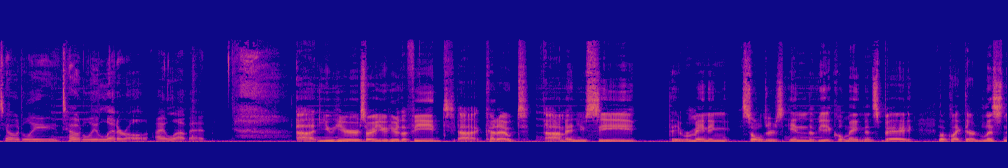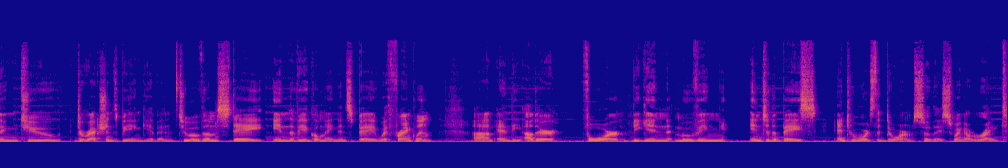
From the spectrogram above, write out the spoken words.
totally, totally literal. I love it. Uh, you hear, sorry, you hear the feed uh, cut out, um, and you see the remaining soldiers in the vehicle maintenance bay look like they're listening to directions being given. Two of them stay in the vehicle maintenance bay with Franklin, um, and the other four begin moving into the base and towards the dorms. So they swing a right,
